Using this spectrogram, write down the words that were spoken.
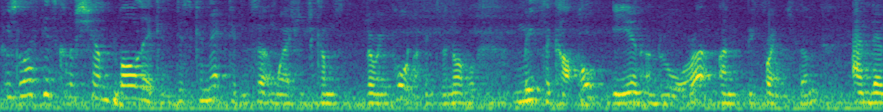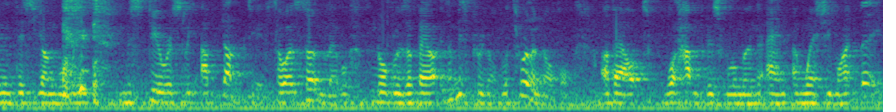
whose life is kind of shambolic and disconnected in certain ways, which becomes very important, I think, to the novel. Meets a couple, Ian and Laura, and befriends them, and then this young woman is mysteriously abducted. So, at a certain level, the novel is about is a mystery novel, a thriller novel about what happened to this woman and, and where she might be.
